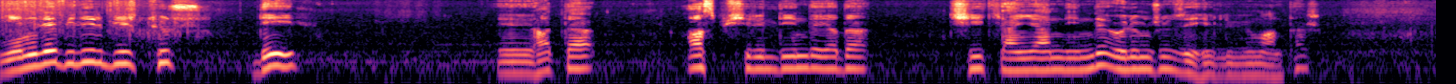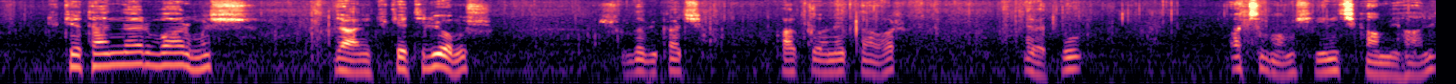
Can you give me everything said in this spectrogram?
Yenilebilir bir tür değil. E, hatta az pişirildiğinde ya da çiğken yendiğinde ölümcül zehirli bir mantar. Tüketenler varmış. Yani tüketiliyormuş. Şurada birkaç farklı örnek daha var. Evet bu açılmamış, yeni çıkan bir hali.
